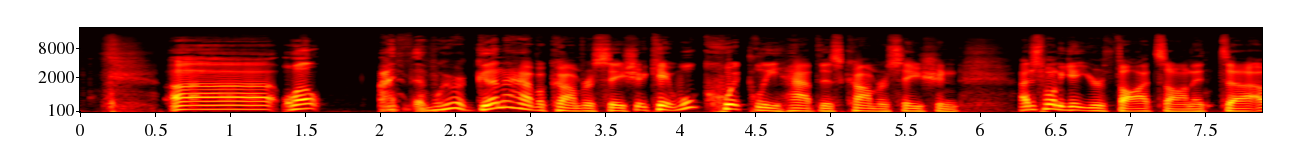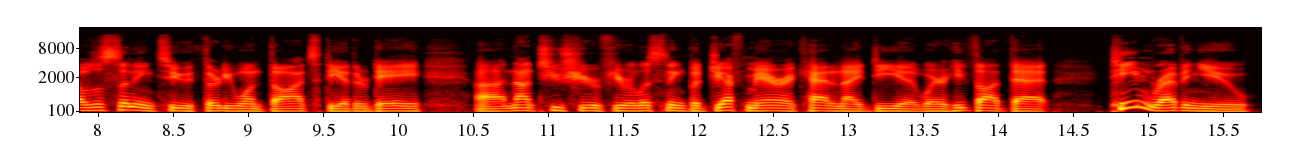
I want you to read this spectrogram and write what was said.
Uh, well, I, we were gonna have a conversation. Okay, we'll quickly have this conversation. I just want to get your thoughts on it. Uh, I was listening to Thirty One Thoughts the other day. Uh, not too sure if you were listening, but Jeff Marek had an idea where he thought that team revenue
